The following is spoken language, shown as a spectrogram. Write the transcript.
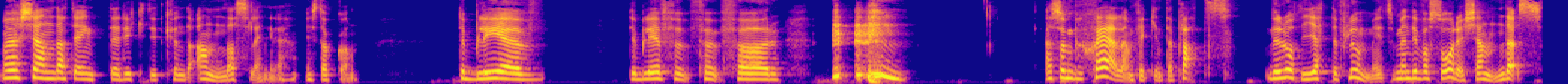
Och jag kände att jag inte riktigt kunde andas längre i Stockholm. Det blev, det blev för, för, för alltså själen fick inte plats. Det låter jätteflummigt, men det var så det kändes.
